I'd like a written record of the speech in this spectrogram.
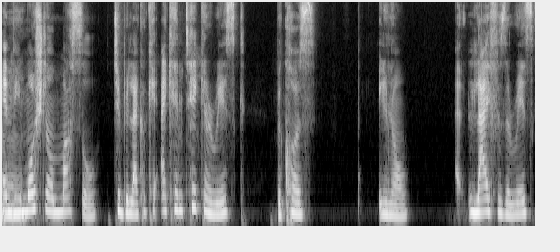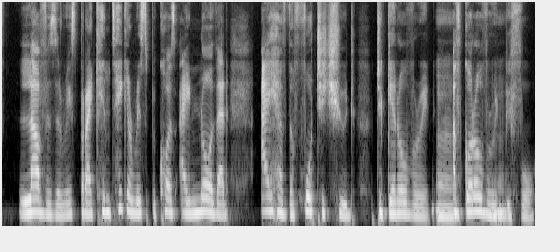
and the emotional muscle to be like, okay, I can take a risk because you know life is a risk, love is a risk, but I can take a risk because I know that I have the fortitude to get over it. Mm. I've got over it before.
